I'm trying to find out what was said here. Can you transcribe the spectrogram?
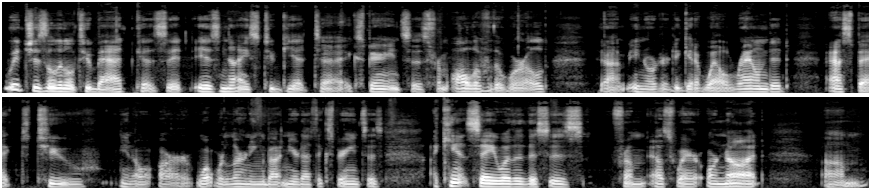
which is a little too bad because it is nice to get uh, experiences from all over the world um, in order to get a well-rounded aspect to you know our what we're learning about near-death experiences. I can't say whether this is from elsewhere or not. Um,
